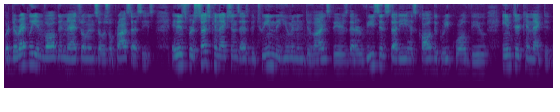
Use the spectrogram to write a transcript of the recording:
but directly involved in natural and social processes. It is for such connections as between the human and divine spheres that a recent study has called the Greek worldview interconnected,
